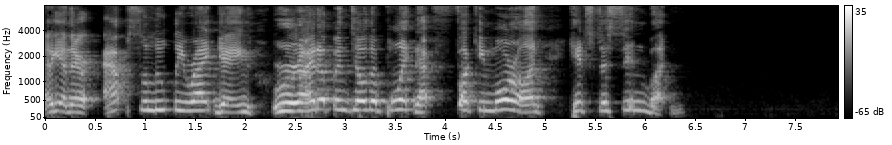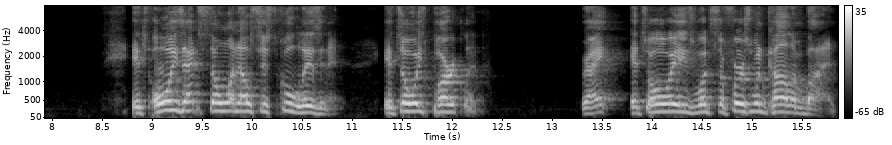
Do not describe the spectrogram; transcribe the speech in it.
And again, they're absolutely right, gang, right up until the point that fucking moron hits the sin button. It's always at someone else's school, isn't it? It's always Parkland right? It's always what's the first one? Columbine.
